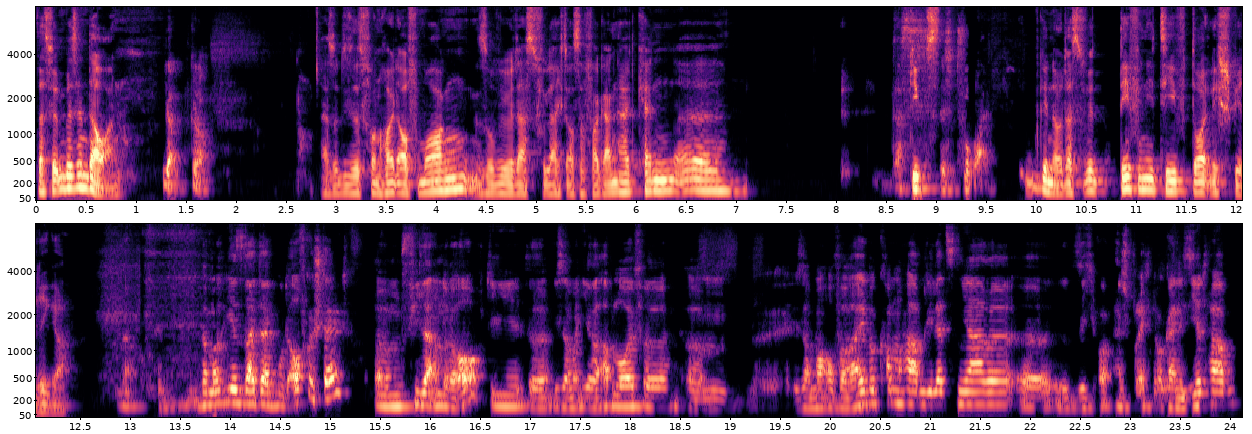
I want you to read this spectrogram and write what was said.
Das wird ein bisschen dauern. Ja, genau. Also dieses von heute auf morgen, so wie wir das vielleicht aus der Vergangenheit kennen, äh, das gibt's, ist vorbei. Genau, das wird definitiv deutlich schwieriger. Ja. Ihr seid da gut aufgestellt, ähm, viele andere auch, die, äh, ich sag mal, ihre Abläufe, ähm, ich sag mal, auf Reihe bekommen haben die letzten Jahre, äh, sich entsprechend organisiert haben,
